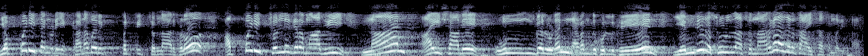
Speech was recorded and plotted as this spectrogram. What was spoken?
எப்படி தன்னுடைய கணவர் பற்றி சொன்னார்களோ அப்படி சொல்லுகிற மாதிரி நான் ஆயிஷாவே உங்களுடன் நடந்து கொள்ளுகிறேன் என்று ரசூலுல்லா சொன்னார்கள் அதற்கு ஆயிஷா சம்மதித்தார்.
